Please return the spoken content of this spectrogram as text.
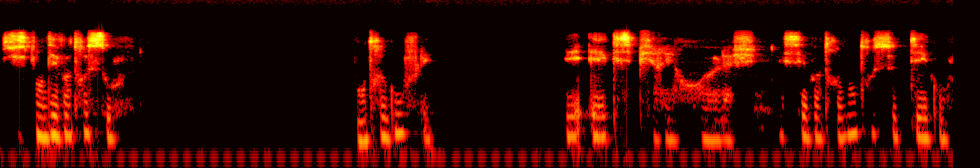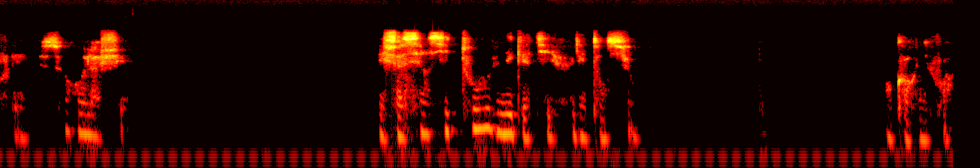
Suspendez votre souffle ventre gonflé. Et expirez, relâchez. Laissez votre ventre se dégonfler, se relâcher. Et chassez ainsi tout le négatif et les tensions. Encore une fois,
